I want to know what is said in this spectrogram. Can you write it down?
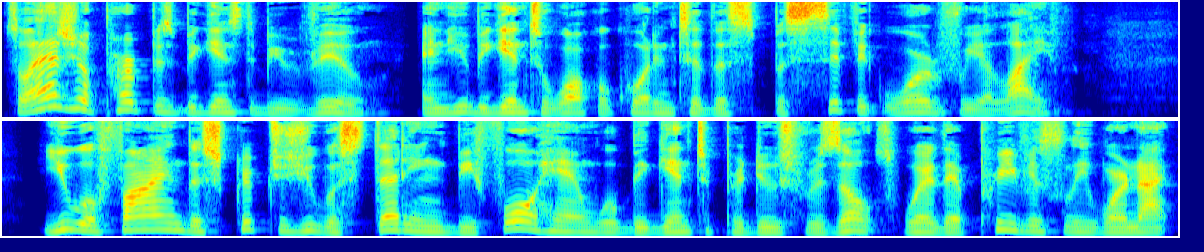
So as your purpose begins to be revealed and you begin to walk according to the specific word for your life, you will find the scriptures you were studying beforehand will begin to produce results where there previously were not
